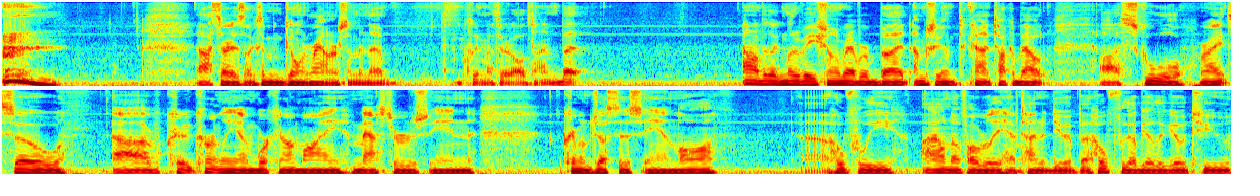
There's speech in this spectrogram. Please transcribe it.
uh, sorry, it's like something going around or something to clear my throat all the time. But I don't know if it's like motivational or whatever. But I'm just going to kind of talk about uh, school, right? So. Uh, currently, I'm working on my master's in criminal justice and law. Uh, hopefully, I don't know if I'll really have time to do it, but hopefully I'll be able to go to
